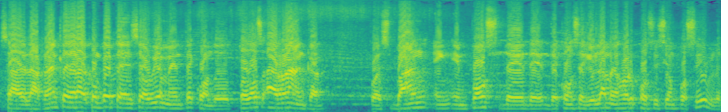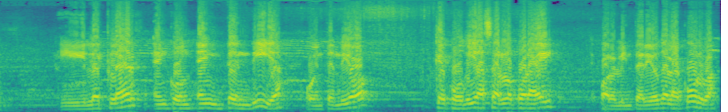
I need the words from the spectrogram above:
o sea, del arranque de la competencia, obviamente, cuando todos arrancan, pues van en, en pos de, de- conseguir la mejor posición posible. Y Leclerc entendía o entendió que podía hacerlo por ahí, por el interior de la curva,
